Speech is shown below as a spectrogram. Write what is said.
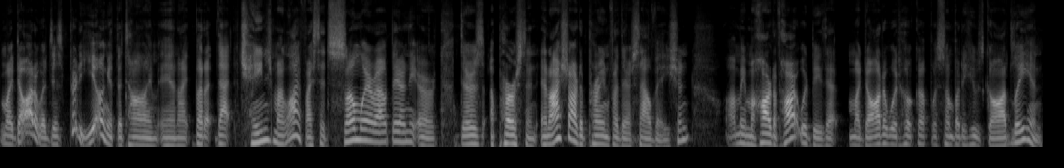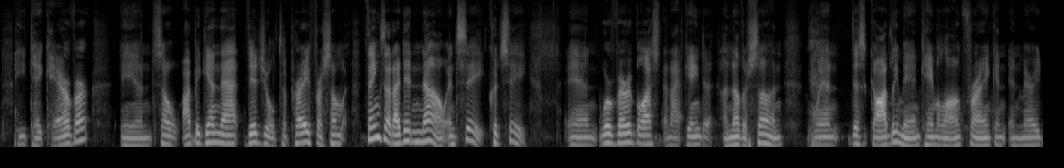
my daughter was just pretty young at the time, and I but uh, that changed my life. I said, somewhere out there in the earth, there's a person, and I started praying for their salvation. I mean, my heart of heart would be that my daughter would hook up with somebody who's godly and he'd take care of her. And so I began that vigil to pray for some things that I didn't know and see, could see. And we're very blessed. And I gained a, another son when this godly man came along, Frank, and, and married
